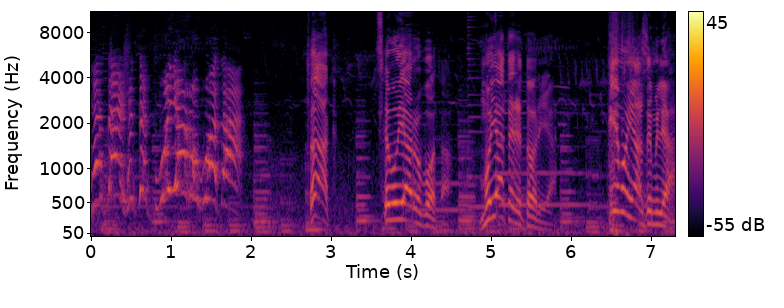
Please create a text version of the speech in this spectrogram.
Я знаю, що це твоя робота! Так, це моя робота, моя територія і моя земля.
